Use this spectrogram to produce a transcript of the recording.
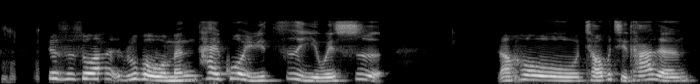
就是说，如果我们太过于自以为是，然后瞧不起他人，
